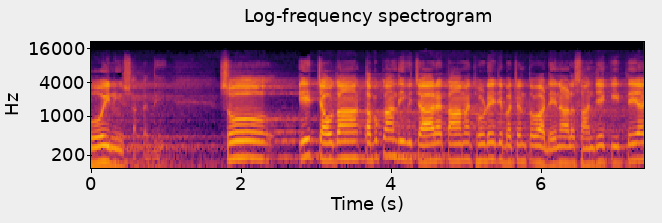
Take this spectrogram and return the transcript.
ਹੋ ਹੀ ਨਹੀਂ ਸਕਦੀ। ਸੋ ਇਹ 14 ਤਬਕਾਂ ਦੀ ਵਿਚਾਰ ਹੈ, ਤਾਂ ਮੈਂ ਥੋੜੇ ਜਿਹੇ ਬਚਨ ਤੁਹਾਡੇ ਨਾਲ ਸਾਂਝੇ ਕੀਤੇ ਆ।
